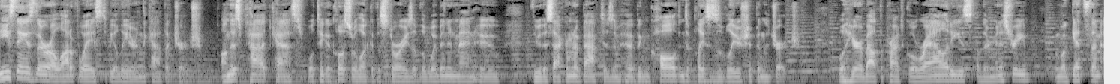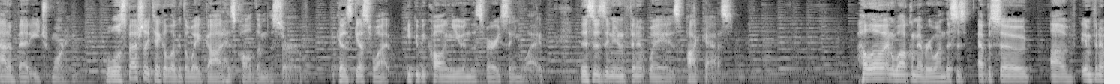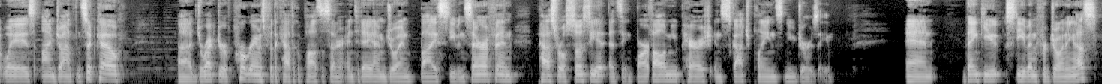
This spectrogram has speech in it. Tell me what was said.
These days, there are a lot of ways to be a leader in the Catholic Church. On this podcast, we'll take a closer look at the stories of the women and men who, through the sacrament of baptism, have been called into places of leadership in the Church. We'll hear about the practical realities of their ministry and what gets them out of bed each morning. But we'll especially take a look at the way God has called them to serve. Because guess what? He could be calling you in this very same way. This is an Infinite Ways podcast. Hello and welcome, everyone. This is episode of Infinite Ways. I'm Jonathan Sitko, uh, Director of Programs for the Catholic Apostolate Center, and today I'm joined by Stephen Seraphin, Pastoral Associate at St. Bartholomew Parish in Scotch Plains, New Jersey. And thank you, Stephen, for joining us.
